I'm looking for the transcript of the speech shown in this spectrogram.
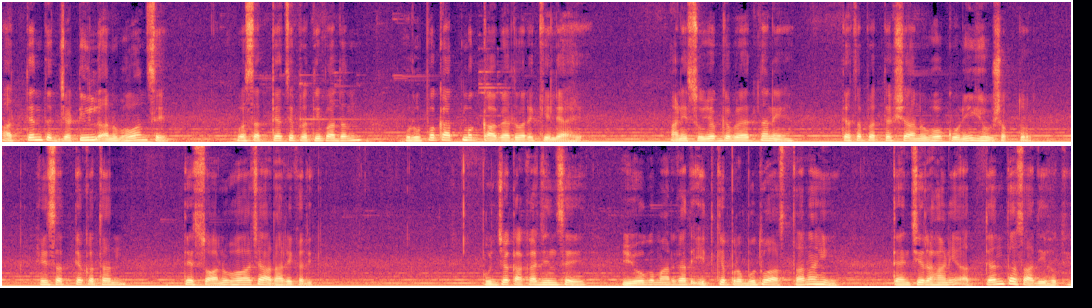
अत्यंत जटिल अनुभवांचे व सत्याचे प्रतिपादन रूपकात्मक काव्याद्वारे केले आहे. आणि सुयोग्य प्रयत्नाने त्याचा प्रत्यक्ष अनुभव कोणीही घेऊ शकतो. हे सत्यकथन ते स्वानुभवाच्या आधारे करीत. पूज्य काकाजींचे योगमार्गात इतके प्रभुत्व असतानाही त्यांची राहणी अत्यंत साधी होती.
